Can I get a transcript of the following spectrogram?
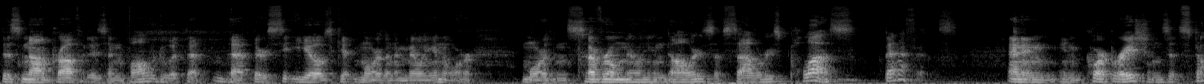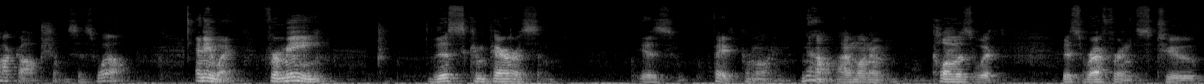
this nonprofit is involved with that that their CEOs get more than a million or more than several million dollars of salaries plus benefits. And in, in corporations, it's stock options as well. Anyway, for me, this comparison is faith promoting. Now, I want to close with this reference to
